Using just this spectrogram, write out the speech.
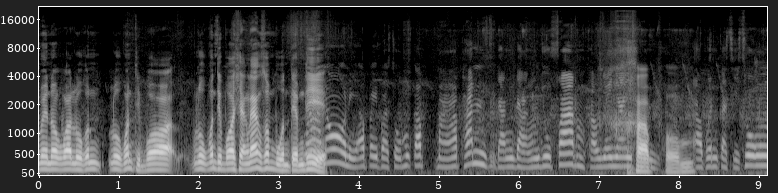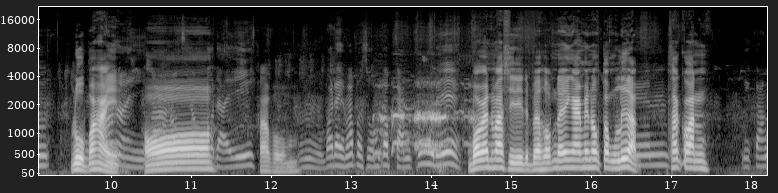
แม่นกว่าลูกมันลูกมันสิบ่ลูกมันสิบ่แข็งแรงสมบูรณ์เต็มที่นาโน่นี่เอาไปผสมกับหมาพันธุ์ดังๆอยู่ฟาร์มเขาใหญ่ๆครับพุ่นผมเอาเพิ่นก็สิส่งรูปมาให้อ๋อว่าเราสิเอาตัวใดครับผมอืมบ่ได้มาผสมกับกังฟูเด้บ่แม่นว่าสิผสมได้ไงแม่นกต้องเลือกแม่น ซะก่อน นี่กัง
